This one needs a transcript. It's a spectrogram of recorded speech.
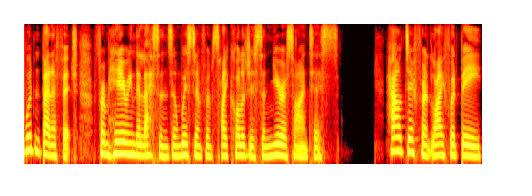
wouldn't benefit from hearing the lessons and wisdom from psychologists and neuroscientists? How different life would be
